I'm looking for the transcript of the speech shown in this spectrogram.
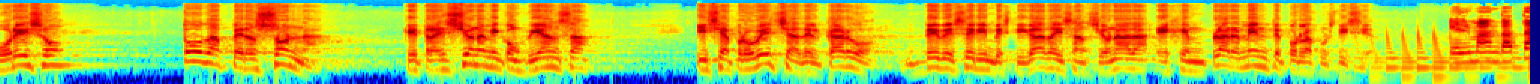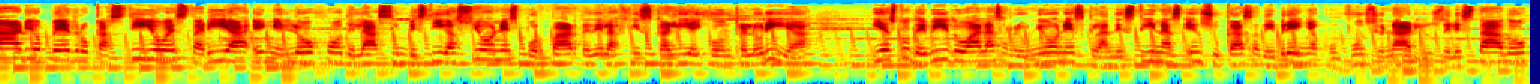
Por eso, toda persona que traiciona mi confianza y se aprovecha del cargo debe ser investigada y sancionada ejemplarmente por la justicia. El mandatario Pedro Castillo estaría en el ojo de las investigaciones por parte de la Fiscalía y Contraloría, y esto debido a las reuniones clandestinas en su casa de Breña con funcionarios del Estado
